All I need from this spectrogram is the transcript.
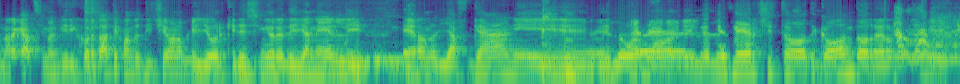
ma ragazzi, ma vi ricordate quando dicevano che gli orchi del Signore degli Anelli erano gli afghani e loro, Eh. l'esercito di Gondor erano gli americani?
